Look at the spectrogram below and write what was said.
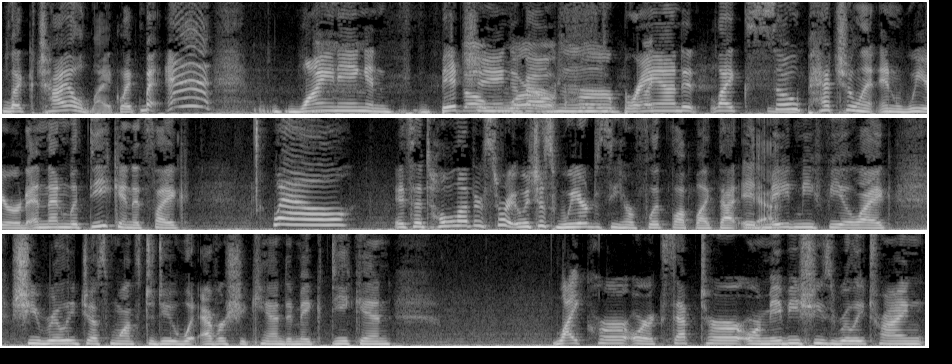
like childlike, like but, eh, whining and bitching about her brand, it like so petulant and weird. And then with Deacon, it's like, well. It's a whole other story. It was just weird to see her flip flop like that. It Yeah. made me feel like she really just wants to do whatever she can to make Deacon like her or accept her or maybe she's really trying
